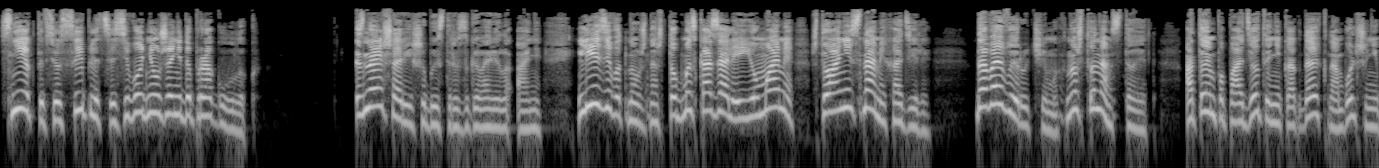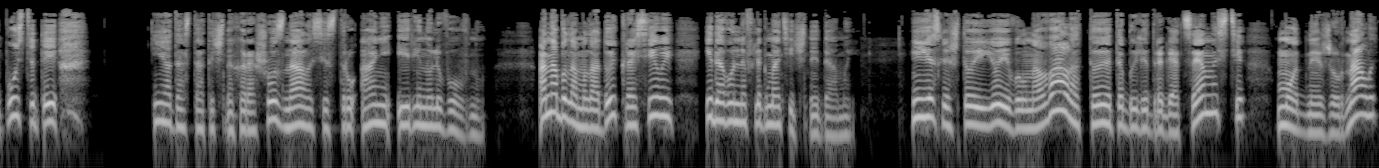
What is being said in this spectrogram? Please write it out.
«Снег-то все сыплется, сегодня уже не до прогулок». «Знаешь, Ариша», — быстро заговорила Аня, «Лизе вот нужно, чтобы мы сказали ее маме, что они с нами ходили. Давай выручим их, ну что нам стоит? А то им попадет, и никогда их к нам больше не пустят, и...» Я достаточно хорошо знала сестру Ани Ирину Львовну. Она была молодой, красивой и довольно флегматичной дамой. И если что ее и волновало, то это были драгоценности, модные журналы,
